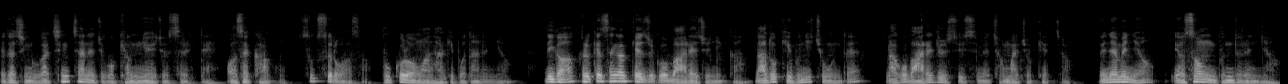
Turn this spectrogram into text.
여자친구가 칭찬해주고 격려해줬을 때 어색하고 쑥스러워서 부끄러워만 하기보다는요, 네가 그렇게 생각해주고 말해주니까 나도 기분이 좋은데? 라고 말해줄 수 있으면 정말 좋겠죠. 왜냐면요, 여성분들은요,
